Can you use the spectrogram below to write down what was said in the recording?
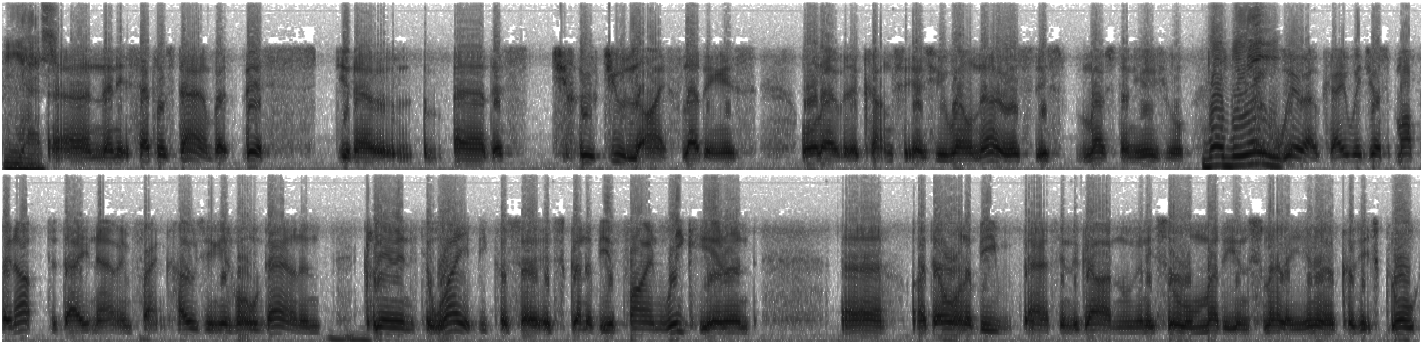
yes. and then it settles down. But this, you know, uh, this July flooding is. All over the country, as you well know, is, is most unusual. well, we all. We're okay. We're just mopping up today now. In fact, hosing it all down and clearing it away because uh, it's going to be a fine week here. And uh, I don't want to be out in the garden when it's all muddy and smelly, you know, because it's all,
